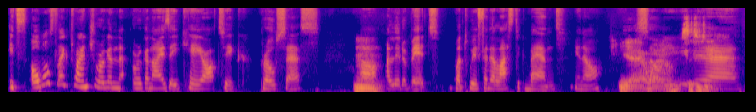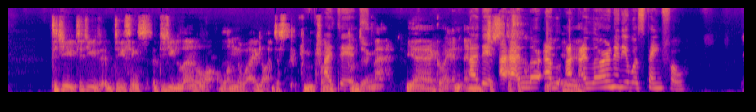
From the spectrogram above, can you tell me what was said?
it's almost like trying to organ- organize a chaotic process mm. um, a little bit but with an elastic band, you know. Yeah. So, wow. So did yeah. You, did you did you do things? Did you learn a lot along the way, like just from from, from doing that? Yeah, great. And, and I did. Just, I, just I, lear- yeah. I, I, learned, and it was painful.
